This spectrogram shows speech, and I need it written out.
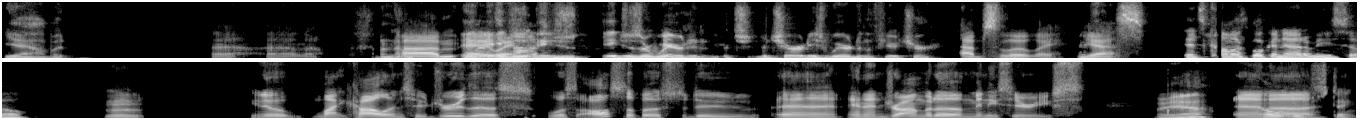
Yeah, but uh, I don't know. I don't know. Um, anyway, ages, ages, ages, are weird, and maturity is weird in the future. Absolutely, yes. It's comic book anatomy, so. Mm. You know, Mike Collins, who drew this, was also supposed to do an, an Andromeda miniseries. Oh yeah. And oh, uh, interesting.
